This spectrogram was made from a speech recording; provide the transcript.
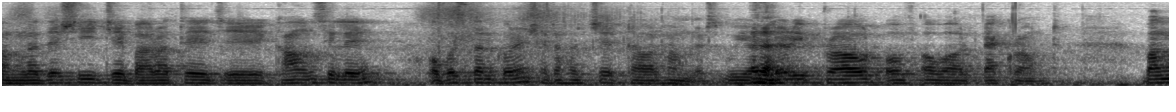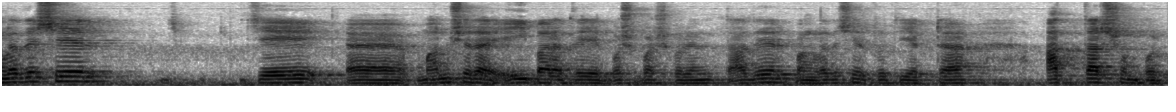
বাংলাদেশি যে ভারতে যে কাউন্সিলে অবস্থান করেন সেটা হচ্ছে Tower Hamlets we are. Very proud of our background বাংলাদেশের যে মানুষেরা এই বারাতে বসবাস করেন তাদের বাংলাদেশের প্রতি একটা আত্মার সম্পর্ক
